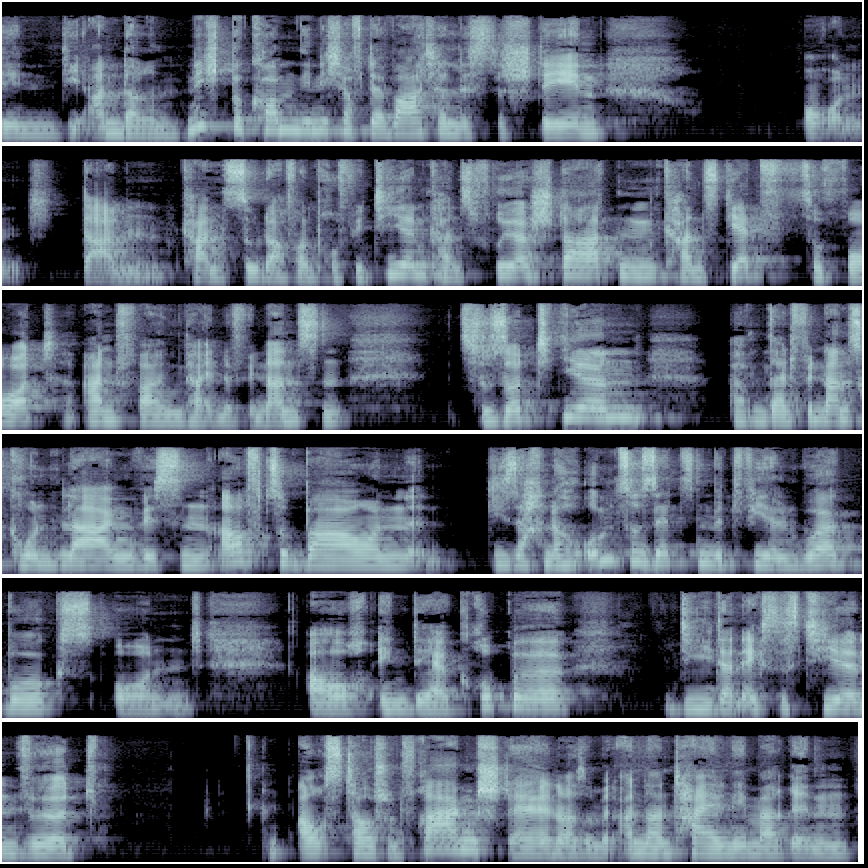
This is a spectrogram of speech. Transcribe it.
den die anderen nicht bekommen, die nicht auf der Warteliste stehen. Und dann kannst du davon profitieren, kannst früher starten, kannst jetzt sofort anfangen, deine Finanzen zu sortieren, ähm, dein Finanzgrundlagenwissen aufzubauen, die Sachen auch umzusetzen mit vielen Workbooks und auch in der Gruppe, die dann existieren wird, Austausch und Fragen stellen, also mit anderen Teilnehmerinnen.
